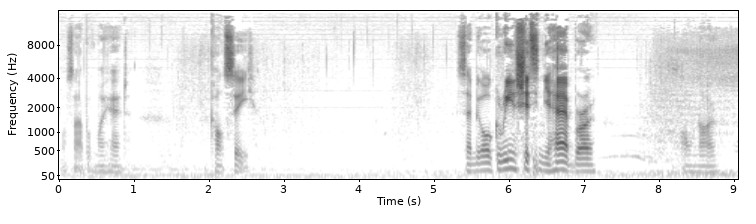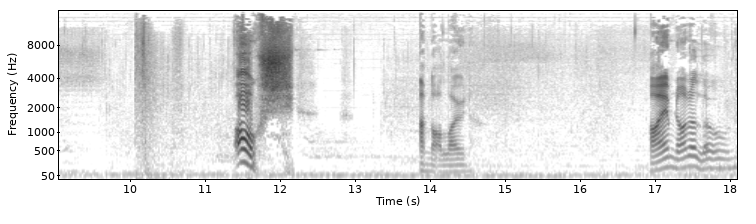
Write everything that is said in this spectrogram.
What's that above my head? I can't see. Send me all green shit in your hair, bro. Oh no. Oh sh! I'm not alone. I'm not alone.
